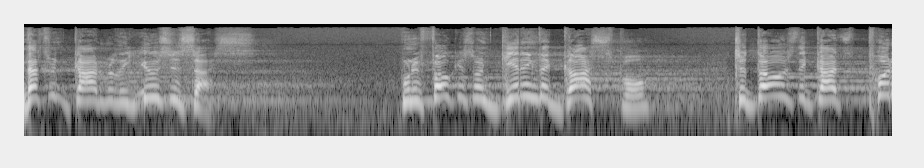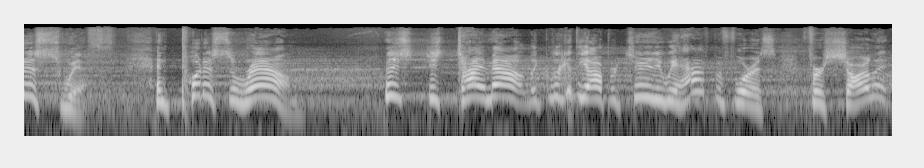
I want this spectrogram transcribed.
That's what God really uses us. When we focus on getting the gospel to those that God's put us with and put us around. Let's just time out. Like, look at the opportunity we have before us for Charlotte.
